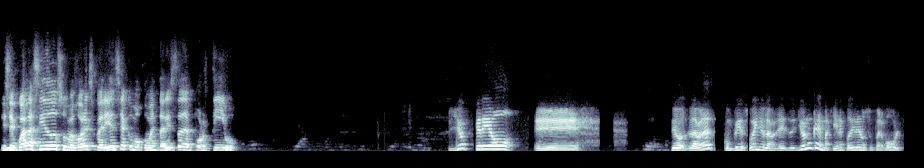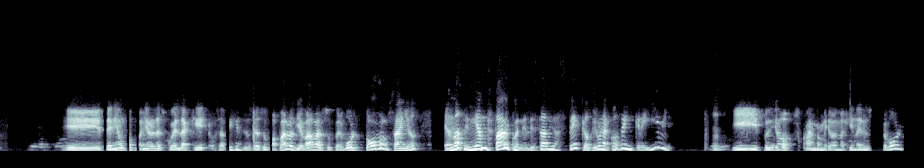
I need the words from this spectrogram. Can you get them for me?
Dice, ¿cuál ha sido su mejor experiencia como comentarista deportivo? Yo creo, eh, la verdad es cumplir sueño. yo nunca imaginé poder ir a un Super Bowl. Eh, tenía un compañero en la escuela que, o sea, fíjense, o sea, su papá lo llevaba al Super Bowl todos los años y además tenían palco en el Estadio Azteca, o sea, era una cosa increíble. Y pues yo, pues, ¿cuándo me iba a imaginar un Super Bowl?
